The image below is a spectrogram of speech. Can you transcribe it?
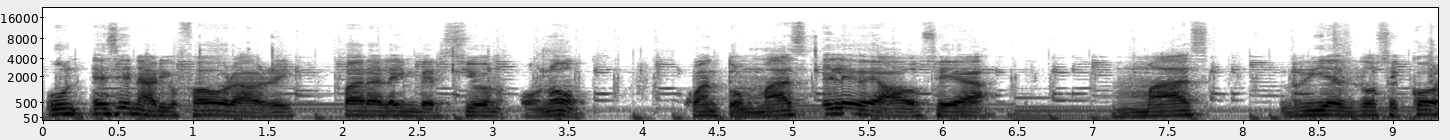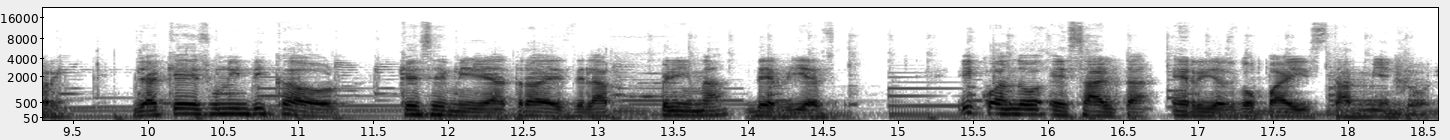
un escenario favorable para la inversión o no. Cuanto más elevado sea, más riesgo se corre, ya que es un indicador que se mide a través de la prima de riesgo. Y cuando es alta, el riesgo país también lo es.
